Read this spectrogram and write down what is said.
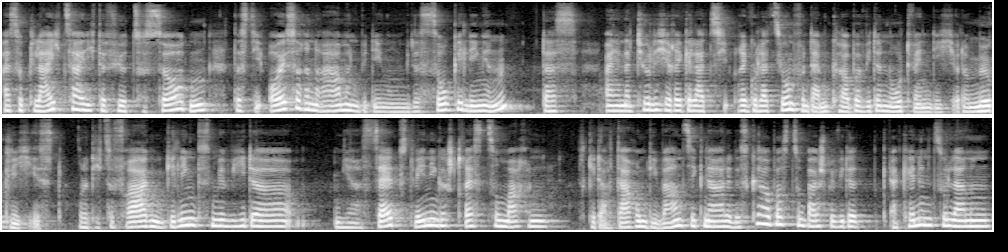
also gleichzeitig dafür zu sorgen, dass die äußeren Rahmenbedingungen wieder so gelingen, dass eine natürliche Regulation von deinem Körper wieder notwendig oder möglich ist. Oder dich zu fragen, gelingt es mir wieder, mir selbst weniger Stress zu machen? Es geht auch darum, die Warnsignale des Körpers zum Beispiel wieder erkennen zu lernen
